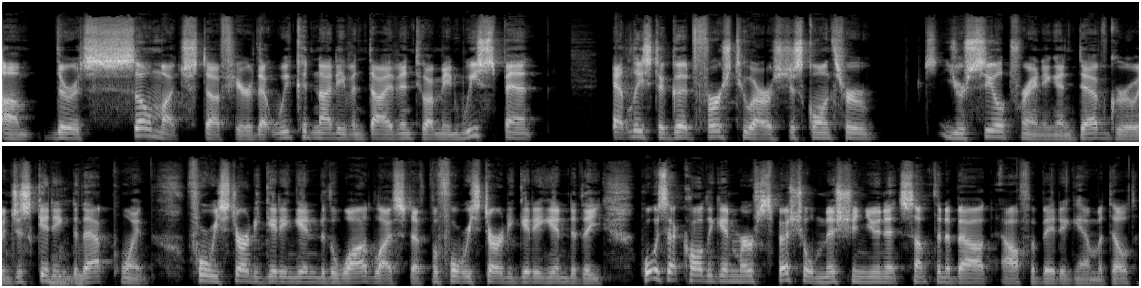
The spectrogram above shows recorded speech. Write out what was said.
um, there is so much stuff here that we could not even dive into. I mean, we spent at least a good first two hours just going through your SEAL training and DevGru and just getting mm-hmm. to that point before we started getting into the wildlife stuff, before we started getting into the what was that called again, Murph? Special Mission Unit, something about Alpha, Beta, Gamma, Delta.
